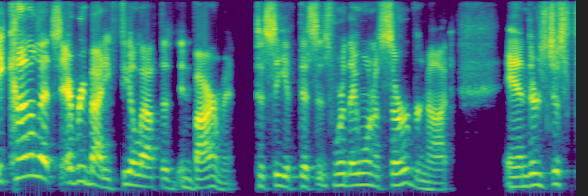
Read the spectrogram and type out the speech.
it kind of lets everybody feel out the environment to see if this is where they want to serve or not. And there's just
